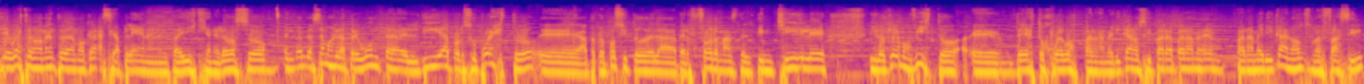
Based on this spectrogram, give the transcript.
Llegó este momento de democracia plena en el país generoso, en donde hacemos la pregunta del día, por supuesto, eh, a propósito de la performance del Team Chile y lo que hemos visto eh, de estos Juegos Panamericanos y para, Panamericanos, no es fácil.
